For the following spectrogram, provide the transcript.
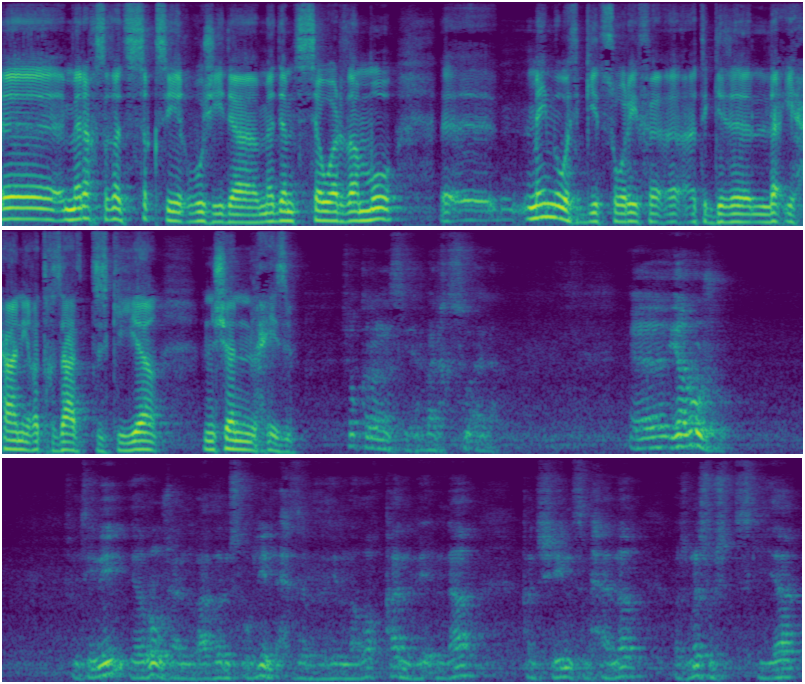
أه مرخص غاد السقسي غبوجيدا مادام تساور ضمو ما يموت ثقيت صوريف اتقد اللائحاني غتخزع التزكية نشان الحزب. شكرا سي بالغ السؤال أه يروج فهمتيني؟ يروج عند بعض المسؤولين الأحزاب ديال قال بأن قنشين سبحانه ما جبناش واش التزكية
